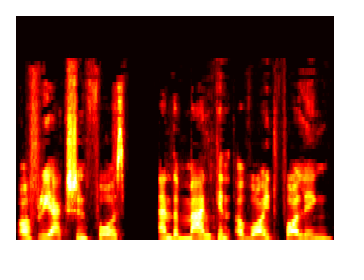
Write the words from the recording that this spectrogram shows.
of reaction force and the man can avoid falling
